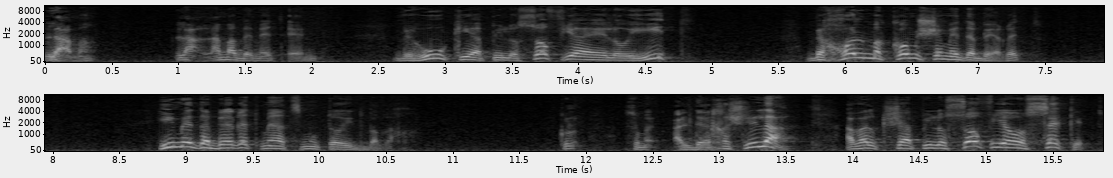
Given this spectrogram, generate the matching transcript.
למה? למה באמת אין? והוא כי הפילוסופיה האלוהית, בכל מקום שמדברת, היא מדברת מעצמותו יתברך. אומרת, על דרך השלילה. אבל כשהפילוסופיה עוסקת,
